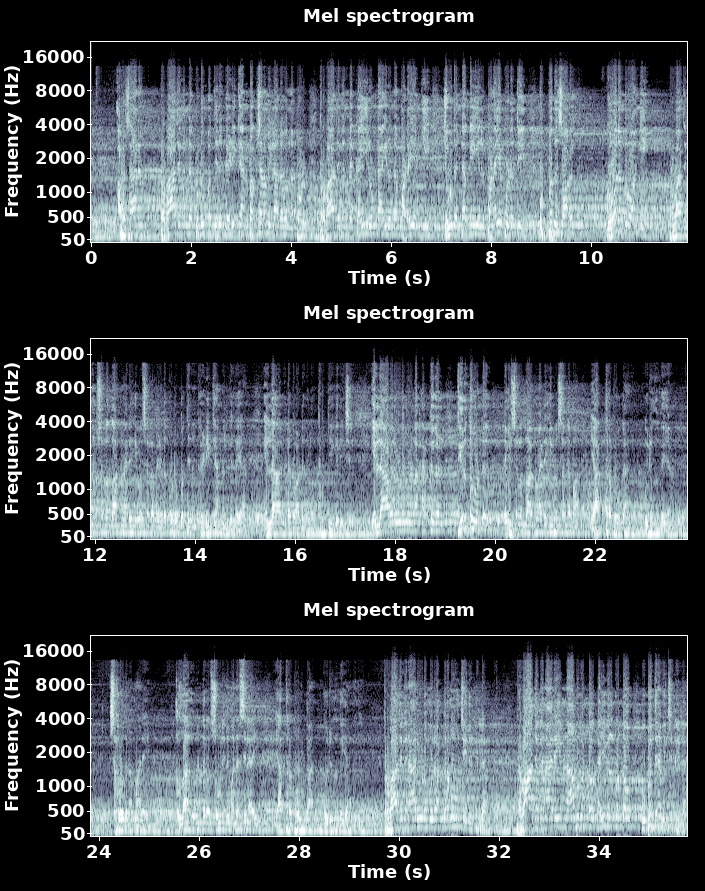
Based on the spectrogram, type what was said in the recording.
അവസാനം പ്രവാചകന്റെ കുടുംബത്തിന് കഴിക്കാൻ ഭക്ഷണമില്ലാതെ വന്നപ്പോൾ പ്രവാചകന്റെ കയ്യിലുണ്ടായിരുന്ന പടയങ്കി ജൂതന്റെ കയ്യിൽ പണയപ്പെടുത്തി മുപ്പത് ഗോതമ്പ് വാങ്ങി പ്രവാചകൻ സല്ലാഹു അലഹി വസ്ലമയുടെ കുടുംബത്തിന് കഴിക്കാൻ നൽകുകയാണ്. എല്ലാ ഇടപാടുകളും പൂർത്തീകരിച്ച് എല്ലാവരോടുമുള്ള ഹക്കുകൾ തീർത്തുകൊണ്ട് നബി സല്ലാഹു അലഹി വസ്ലമ യാത്ര പോകാൻ ഒരുങ്ങുകയാണ്. സഹോദരന്മാരെ അള്ളാഹുവിന്റെ റസൂലിന് മനസ്സിലായി യാത്ര പോകാൻ ഒരുങ്ങുകയാണെന്ന് പ്രവാചകൻ ആരോടും ഒരു അക്രമവും ചെയ്തിട്ടില്ല. പ്രവാചകൻ ആരെയും നാവ് കൊണ്ടോ കൈകൾ കൊണ്ടോ ഉപദ്രവിച്ചിട്ടില്ല.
